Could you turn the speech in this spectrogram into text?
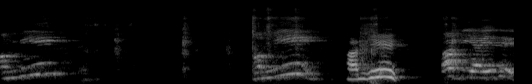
ਮੰਮੀ! ਹਾਂਜੀ ਭਾਬੀ ਆਏ ਜੇ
